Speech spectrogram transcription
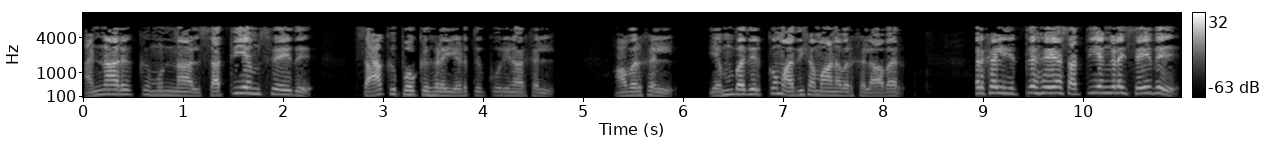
அன்னாருக்கு முன்னால் சத்தியம் செய்து சாக்கு போக்குகளை எடுத்து கூறினார்கள். அவர்கள் எண்பதிற்கும் அதிகமானவர்கள் ஆவர். அவர்கள் இத்தகைய சத்தியங்களை செய்து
